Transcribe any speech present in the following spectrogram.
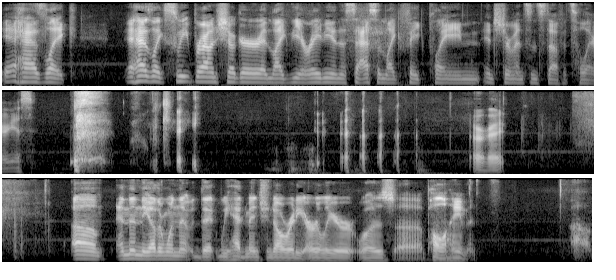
it has like, it has like Sweet Brown Sugar and like the Iranian Assassin like fake playing instruments and stuff. It's hilarious. okay. All right. Um, and then the other one that that we had mentioned already earlier was uh, Paul Heyman, um,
